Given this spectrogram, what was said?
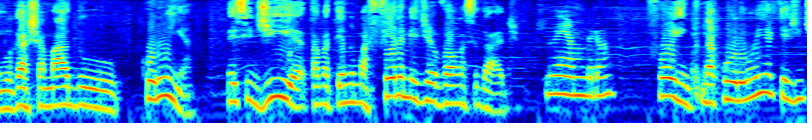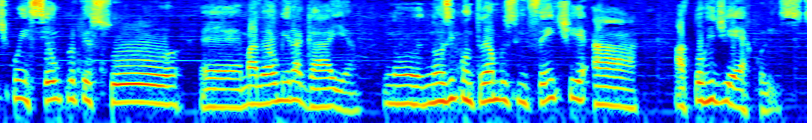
um lugar chamado Corunha. Nesse dia, estava tendo uma feira medieval na cidade. Lembro. Foi na Corunha que a gente conheceu o professor é, Manuel Miragaia. No- nos encontramos em frente à, à Torre de Hércules.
